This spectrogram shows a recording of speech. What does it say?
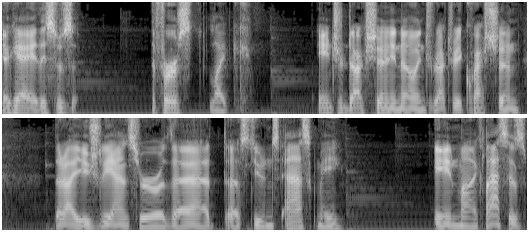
Okay, this was the first like introduction, you know, introductory question that I usually answer or that uh, students ask me in my classes.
